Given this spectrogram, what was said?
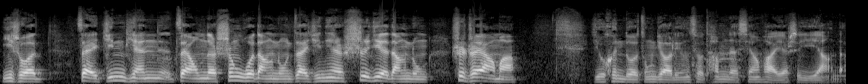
你说，在今天，在我们的生活当中，在今天的世界当中，是这样吗？有很多宗教领袖，他们的想法也是一样的。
